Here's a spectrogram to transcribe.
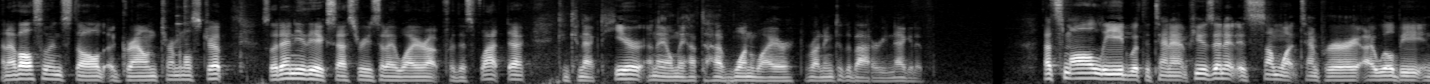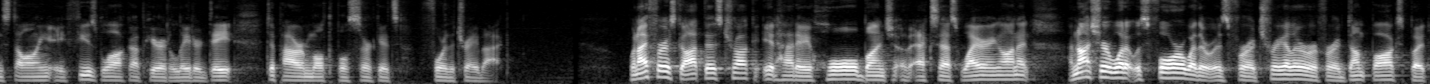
And I've also installed a ground terminal strip so that any of the accessories that I wire up for this flat deck can connect here and I only have to have one wire running to the battery negative. That small lead with the 10 amp fuse in it is somewhat temporary. I will be installing a fuse block up here at a later date to power multiple circuits for the tray back. When I first got this truck, it had a whole bunch of excess wiring on it. I'm not sure what it was for, whether it was for a trailer or for a dump box, but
